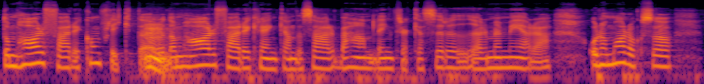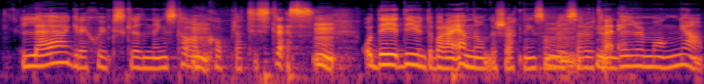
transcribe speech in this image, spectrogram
de har färre konflikter, mm. de har färre kränkande särbehandling, trakasserier med mera. Och de har också lägre sjukskrivningstal mm. kopplat till stress. Mm. Och det, det, är ju inte bara en undersökning som mm. visar, utan Nej. det är ju många.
